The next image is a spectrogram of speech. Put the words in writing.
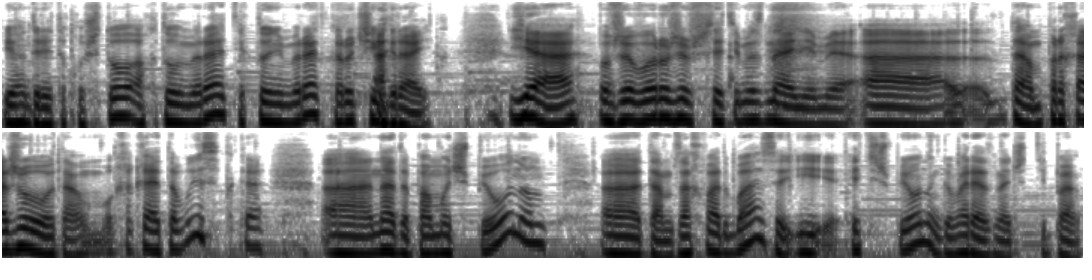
И Андрей такой, что? А кто умирает? Никто не умирает, короче, играй. Я, уже вооружившись этими знаниями, а, там прохожу, там какая-то высадка, а, надо помочь шпионам, а, там захват базы, и эти шпионы говорят, значит, типа,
